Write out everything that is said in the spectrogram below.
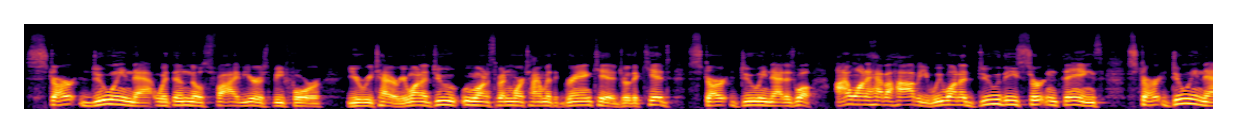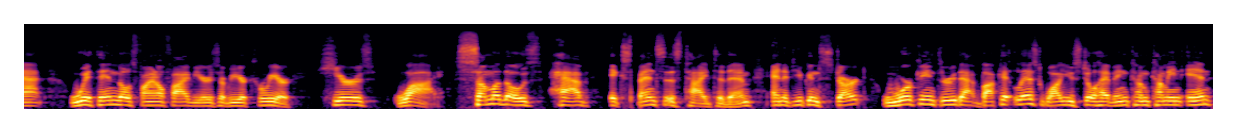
Start doing that within those five years before you retire. We want to do, we want to spend more time with the grandkids or the kids. Start doing that as well. I want to have a hobby. We want to do these certain things. Start doing that within those final five years of your career. Here's why? Some of those have expenses tied to them. And if you can start working through that bucket list while you still have income coming in,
